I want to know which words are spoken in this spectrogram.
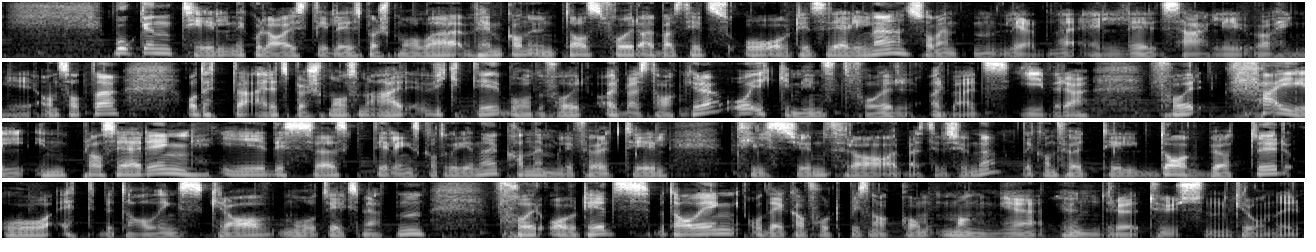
Boken til Nikolai stiller spørsmålet hvem kan unntas for arbeidstids- og overtidsreglene som enten ledende eller særlig uavhengig ansatte. Og dette er et spørsmål som er viktig både for arbeidstakere og ikke minst for arbeidsgivere. For feilinnplassering i disse stillingskategoriene kan nemlig føre til tilsyn fra Arbeidstilsynet. Det kan føre til dagbøter og etterbetalingskrav mot virksomheten for overtidsbetaling, og det kan fort bli snakk om mange hundre tusen kroner.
